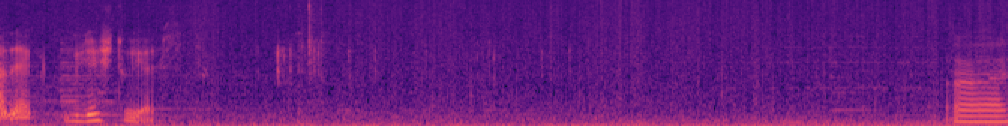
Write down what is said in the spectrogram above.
Dziadek gdzieś tu jest. Eee.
